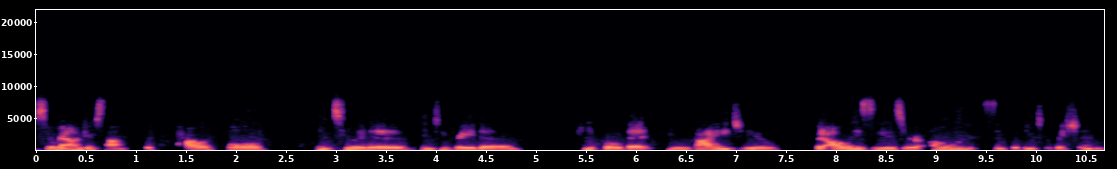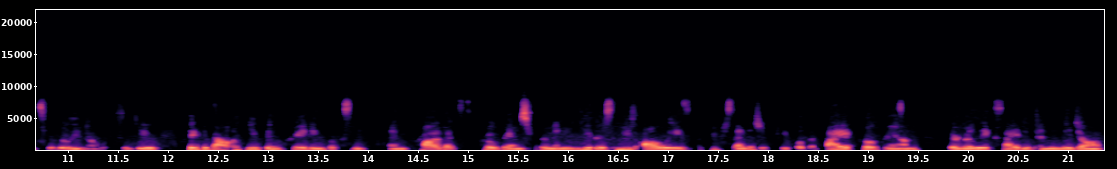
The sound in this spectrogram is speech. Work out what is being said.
surround yourself with powerful, intuitive, integrative people that can guide you, but always use your own sense of intuition to really know what to do. Think about if you've been creating books and and products, programs for many years. And there's always a percentage of people that buy a program, they're really excited, and then they don't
